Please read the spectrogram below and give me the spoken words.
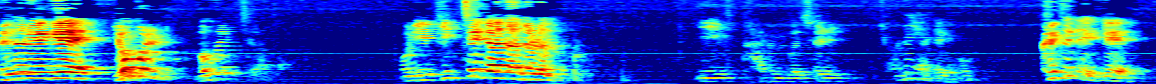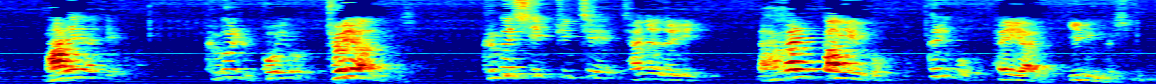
그들에게 욕을 먹을지라도 우리 빛의 자녀들은 이 다른 것을 전해야 되고 그들에게 말해야 되고 그걸 보여줘야 하는 것입니다. 그것이 빛의 자녀들이 나갈 방이고 그리고 해야 할 일인 것입니다.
